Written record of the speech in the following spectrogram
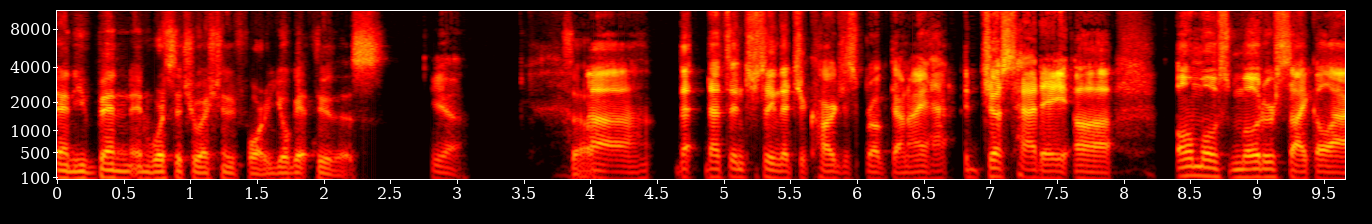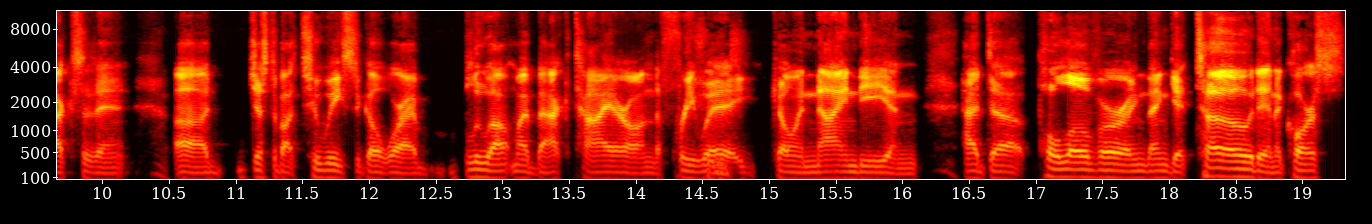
and you've been in worse situations before. You'll get through this. Yeah. So uh, that that's interesting that your car just broke down. I ha- just had a uh, almost motorcycle accident uh, just about two weeks ago where I blew out my back tire on the freeway Jeez. going 90 and had to pull over and then get towed. And of course,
